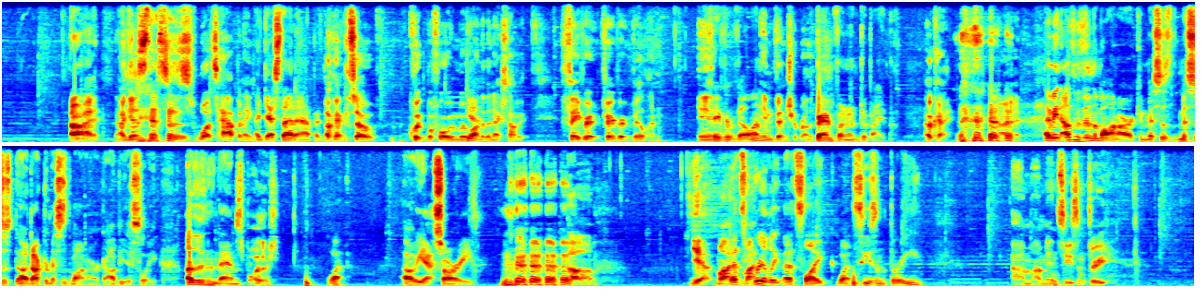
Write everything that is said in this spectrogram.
"All right, I guess this is what's happening." I guess that happened. Okay, so quick before we move Yeah. on to the next topic, favorite favorite villain in Favorite villain? in Venture Brothers. Baron von Underbheit. Okay, all right. I mean, other than the Monarch and Mrs. Mrs. Uh, Doctor Mrs. the Monarch, obviously. Other than them, Spoilers. what? Oh yeah, sorry. Um, yeah, my That's my, really that's like what season three. I'm, I'm in season three.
